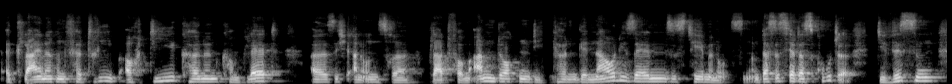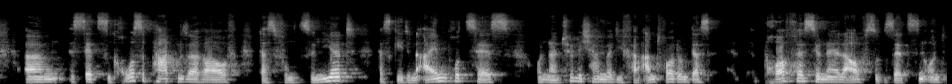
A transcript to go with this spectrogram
äh, kleineren Vertrieb. Auch die können komplett äh, sich an unsere Plattform andocken. Die können genau dieselben Systeme nutzen. Und das ist ja das Gute. Die wissen, ähm, es setzen große Partner darauf, das funktioniert, das geht in einem Prozess. Und natürlich haben wir die Verantwortung, das professionell aufzusetzen. Und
